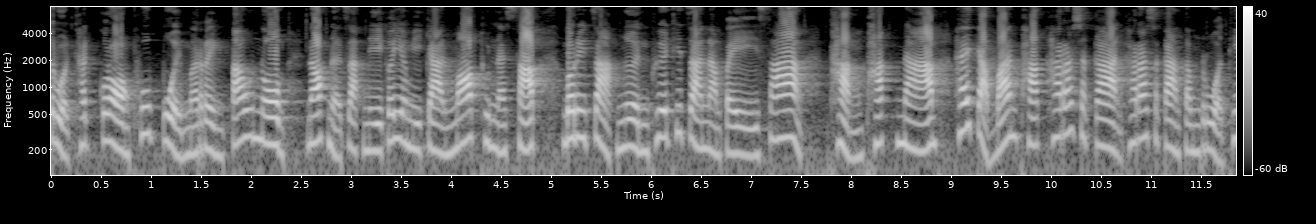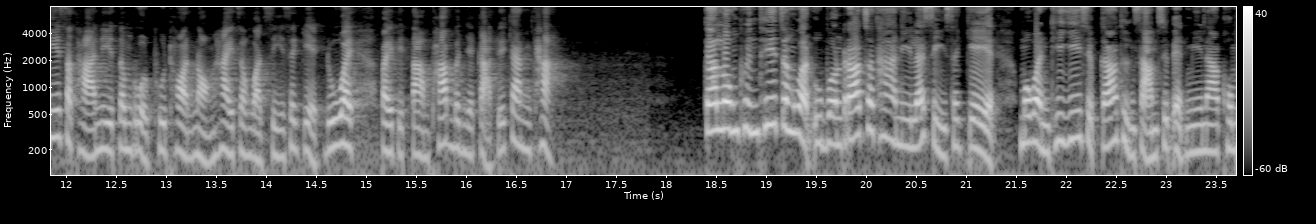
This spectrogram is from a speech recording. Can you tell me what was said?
ตรวจคัดกรองผู้ป่วยมะเร็งเต้านม นอกเหนือจากนี้ก็ยังมีการมอบทุนทรัพย์ บริจาคเงินเพื่อที่จะนำไปสร้างถังพักน้ำให้กับบ้านพักข้าราชการข้าราชการตำรวจที่สถานีตำรวจภูธรหนองไฮจังหวัดศรีสะเกดด้วย ไปติดตามภาพบรรยากาศด้วยกันค่ะ การลงพื้นที่จังหวัดอุบลราชธานีและศรีสะเกด เมื่อวันที่ 29-31 มีนาคม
